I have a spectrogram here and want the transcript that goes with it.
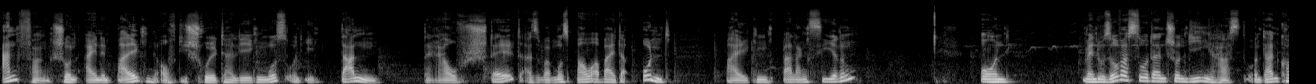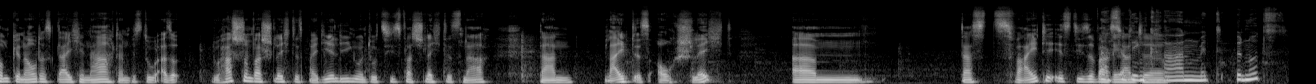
Anfang schon einen Balken auf die Schulter legen muss und ihn dann draufstellt. Also man muss Bauarbeiter und Balken balancieren. Und wenn du sowas so dann schon liegen hast und dann kommt genau das gleiche nach, dann bist du, also du hast schon was Schlechtes bei dir liegen und du ziehst was Schlechtes nach, dann bleibt es auch schlecht. Ähm, das zweite ist diese Hast du den Variante. Kran mit benutzt?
